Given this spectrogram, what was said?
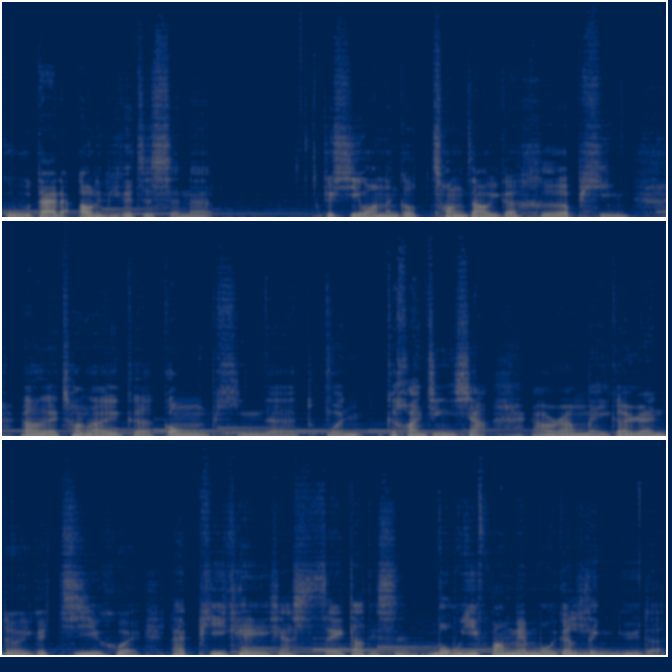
古代的奥林匹克之神呢。就希望能够创造一个和平，然后也创造一个公平的文个环境下，然后让每个人都有一个机会来 PK 一下谁到底是某一方面某一个领域的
